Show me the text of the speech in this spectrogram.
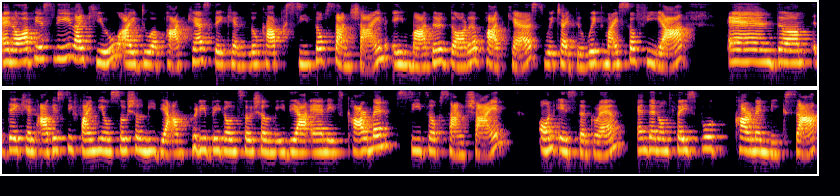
and obviously, like you, I do a podcast. They can look up Seeds of Sunshine, a mother daughter podcast, which I do with my Sophia. And um, they can obviously find me on social media. I'm pretty big on social media, and it's Carmen Seeds of Sunshine on Instagram. And then on Facebook, Carmen Micsa.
